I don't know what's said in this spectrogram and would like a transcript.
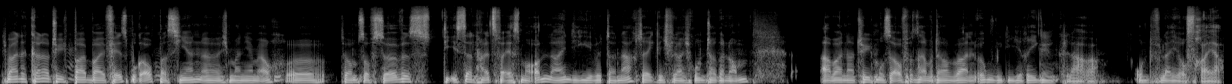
Ich meine, das kann natürlich bei, bei Facebook auch passieren. Äh, ich meine, die haben ja auch äh, Terms of Service, die ist dann halt zwar erstmal online, die wird dann nachträglich vielleicht runtergenommen, aber natürlich muss er aufpassen, aber da waren irgendwie die Regeln klarer und vielleicht auch freier.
